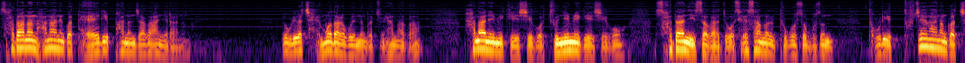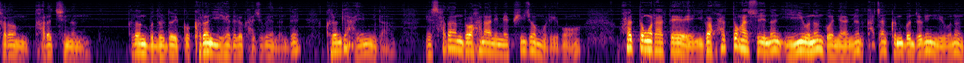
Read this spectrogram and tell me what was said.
사단은 하나님과 대립하는 자가 아니라는 거예요. 우리가 잘못 알고 있는 것 중에 하나가 하나님이 계시고 주님이 계시고 사단이 있어가지고 세상을 두고서 무슨 둘이 투쟁하는 것처럼 가르치는 그런 분들도 있고 그런 이해들을 가지고 있는데 그런 게 아닙니다. 이 사단도 하나님의 피조물이고 활동을 할 때 이가 활동할 수 있는 이유는 뭐냐면 가장 근본적인 이유는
